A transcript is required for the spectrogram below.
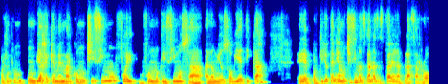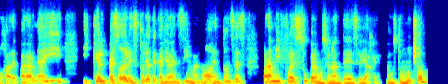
por ejemplo, un, viaje que me marcó muchísimo fue, fue uno que hicimos a la Unión Soviética, eh, porque yo tenía muchísimas ganas de estar en la Plaza Roja, de pararme ahí y que el peso de la historia te cayera encima, ¿no? Entonces, para mí fue súper emocionante ese viaje, me gustó mucho.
